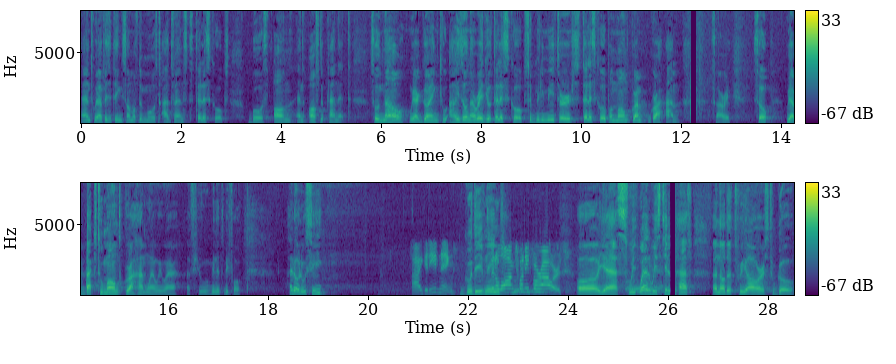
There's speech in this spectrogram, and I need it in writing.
and we are visiting some of the most advanced telescopes both on and off the planet. So now we are going to Arizona Radio Telescope, submillimeters telescope on Mount Graham. Sorry. So we are back to Mount Graham where we were a few minutes before. Hello, Lucy. Hi, good evening. Good evening. It's been a long 24 hours. Oh, yes. We, well, we still have another three hours to go.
